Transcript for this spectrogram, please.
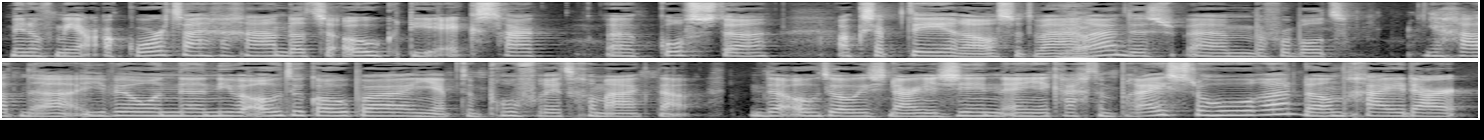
min of meer akkoord zijn gegaan, dat ze ook die extra kosten accepteren als het ware. Ja. Dus um, bijvoorbeeld, je, gaat, je wil een nieuwe auto kopen en je hebt een proefrit gemaakt. Nou, de auto is naar je zin en je krijgt een prijs te horen. Dan ga je daar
